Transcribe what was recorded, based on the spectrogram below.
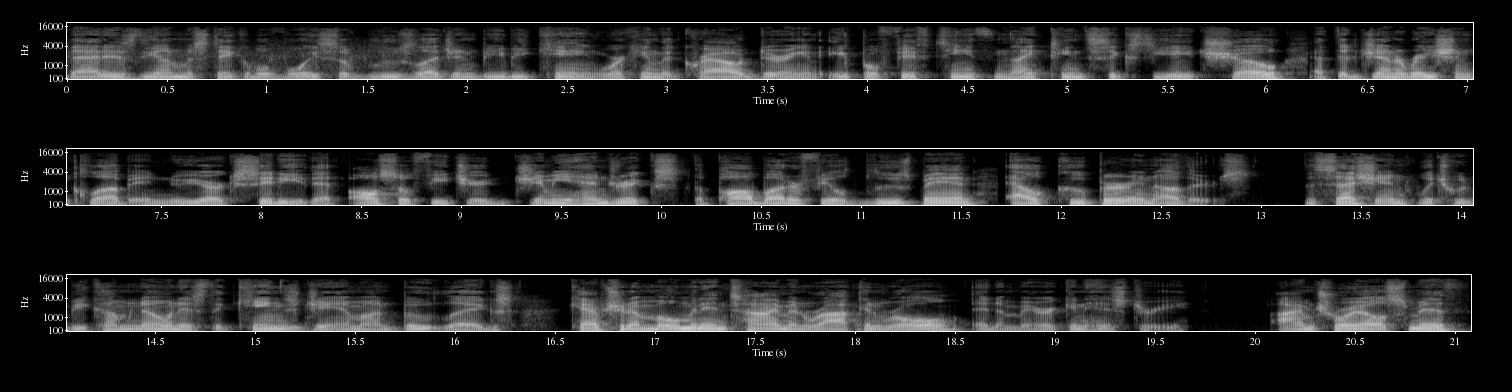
That is the unmistakable voice of blues legend B.B. King working the crowd during an April 15th, 1968 show at the Generation Club in New York City that also featured Jimi Hendrix, the Paul Butterfield Blues Band, Al Kooper, and others. The session, which would become known as the King's Jam on bootlegs, captured a moment in time in rock and roll and American history. I'm Troy L. Smith,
